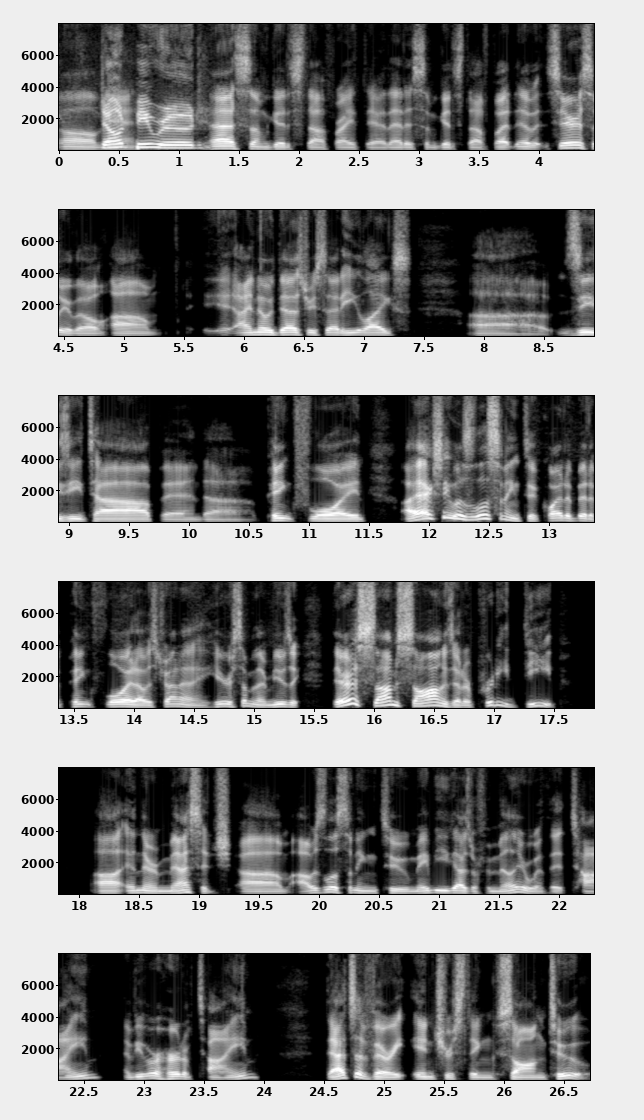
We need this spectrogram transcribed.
Oh, Don't man. be rude. That's some good stuff right there. That is some good stuff. But, uh, but seriously though, um, I know Destry said he likes uh, ZZ Top and uh, Pink Floyd. I actually was listening to quite a bit of Pink Floyd. I was trying to hear some of their music. There are some songs that are pretty deep uh, in their message. Um, I was listening to maybe you guys are familiar with it. Time. Have you ever heard of Time? That's a very interesting song too.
